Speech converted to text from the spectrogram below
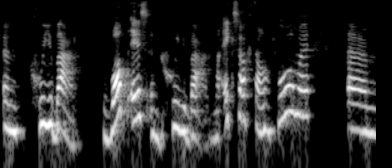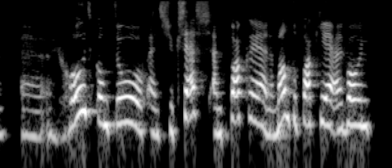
een goede baan. Wat is een goede baan? Maar ik zag dan voor me um, uh, een groot kantoor en succes en pakken en een mantelpakje en gewoon.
